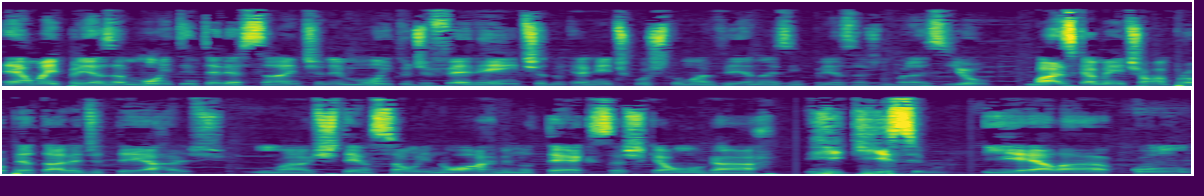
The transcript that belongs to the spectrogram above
é uma empresa muito interessante, né? muito diferente do que a gente costuma ver nas empresas do Brasil. Basicamente, é uma proprietária de terras, uma extensão enorme no Texas, que é um lugar riquíssimo, e ela, com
